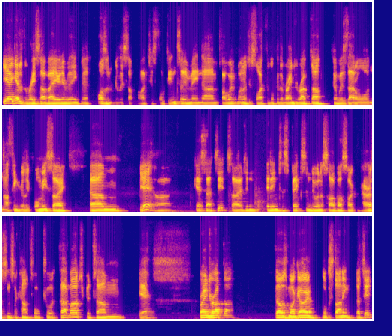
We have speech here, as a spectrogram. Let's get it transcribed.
yeah, I get it the resale value and everything, but wasn't really something I just looked into. I mean, um, if I went one, I just like the look of the Ranger Raptor. It was that or nothing really for me. So, um, yeah, I guess that's it. So I didn't get into specs and doing a side by side comparison, so I can't talk to it that much. But um, yeah, Ranger Raptor. That was my go. Looks stunning. That's it.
